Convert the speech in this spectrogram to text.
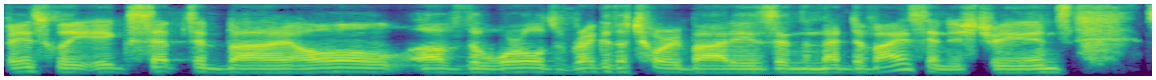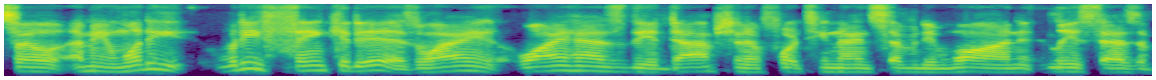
basically accepted by all of the world's regulatory bodies in the med device industry. And so, I mean, what do you what do you think it is? Why why has the adoption of 14971 at least as a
